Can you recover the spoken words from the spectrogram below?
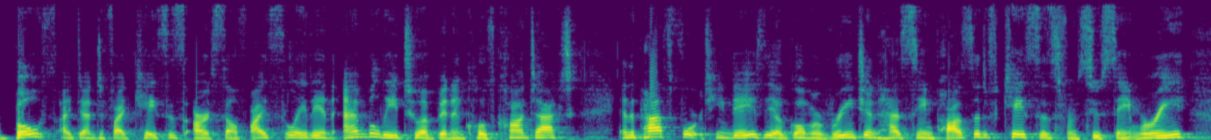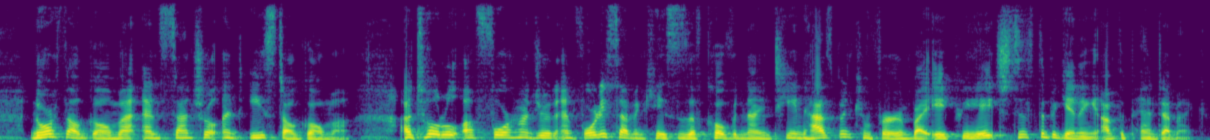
Both identified cases are self isolating and believed to have been in close contact. In the past 14 days, the Algoma region has seen positive cases from Sault Ste. Marie, North Algoma, and Central and East Algoma. A total of 447 cases of COVID 19 has been confirmed by APH since the beginning of the pandemic.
